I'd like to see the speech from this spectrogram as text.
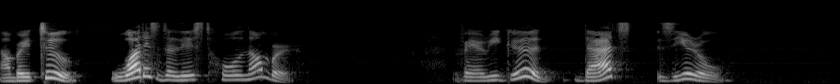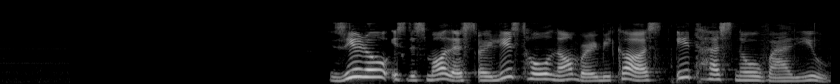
Number 2. What is the least whole number? Very good. That's 0. 0 is the smallest or least whole number because it has no value.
